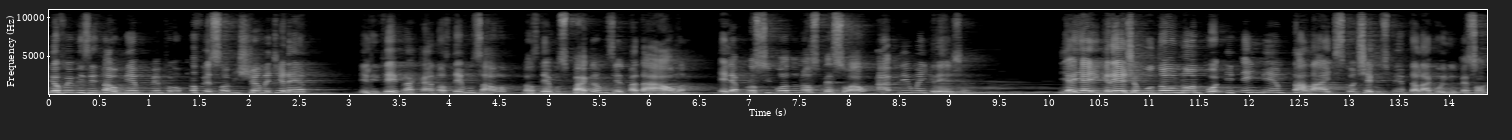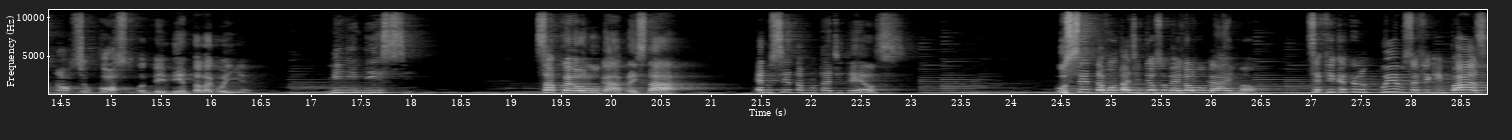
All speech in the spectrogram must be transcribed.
Eu fui visitar o membro, o membro falou, o professor me chama direto. Ele veio para cá, nós demos aula, nós demos, pagamos ele para dar aula, ele aproximou do nosso pessoal, abriu uma igreja. E aí a igreja mudou o nome, e tem membro, está lá, e diz, quando chega os membros da Lagoinha, o pessoal, nossa, eu gosto quando vem membro da Lagoinha. Meninice. Sabe qual é o lugar para estar? É no centro da vontade de Deus. O centro da vontade de Deus é o melhor lugar, irmão. Você fica tranquilo, você fica em paz.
